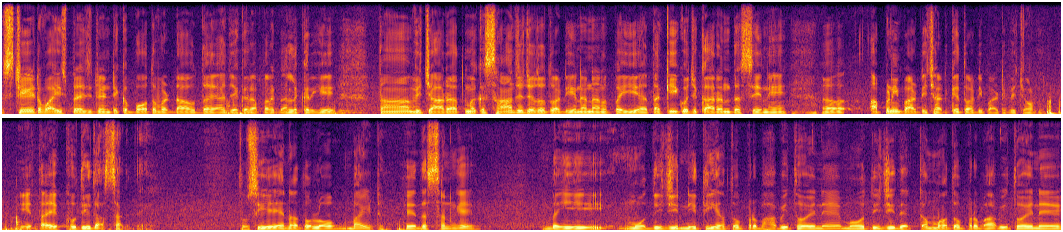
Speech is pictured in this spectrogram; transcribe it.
ਸਟੇਟ ਵਾਈਸ ਪ੍ਰੈਜ਼ੀਡੈਂਟ ਇੱਕ ਬਹੁਤ ਵੱਡਾ ਅਹੁਦਾ ਹੈ ਜੇਕਰ ਆਪਾਂ ਗੱਲ ਕਰੀਏ ਤਾਂ ਵਿਚਾਰਾਤਮਕ ਸਾਂਝ ਜਦੋਂ ਤੁਹਾਡੀ ਇਹਨਾਂ ਨਾਲ ਪਈ ਹੈ ਤਾਂ ਕੀ ਕੁਝ ਕਾਰਨ ਦੱਸੇ ਨੇ ਅ, ਆਪਣੀ ਪਾਰਟੀ ਛੱਡ ਕੇ ਤੁਹਾਡੀ ਪਾਰਟੀ ਵਿੱਚ ਆਉਣ ਨੂੰ? ਇਹ ਤਾਂ ਇਹ ਖੁਦ ਹੀ ਦੱਸ ਸਕਦੇ ਤੁਸੀਂ ਇਹ ਇਹਨਾਂ ਤੋਂ ਲਓ ਬਾਈਟ ਇਹ ਦੱਸਣਗੇ ਬਈ ਮੋਦੀ ਜੀ ਨੀਤੀਆਂ ਤੋਂ ਪ੍ਰਭਾਵਿਤ ਹੋਏ ਨੇ ਮੋਦੀ ਜੀ ਦੇ ਕੰਮਾਂ ਤੋਂ ਪ੍ਰਭਾਵਿਤ ਹੋਏ ਨੇ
